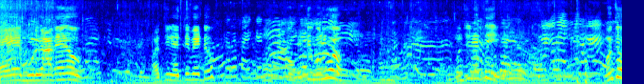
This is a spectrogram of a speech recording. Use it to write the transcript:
ఏ మూడు కాలేదు మంచి ఎత్తి పెట్టు. ఎత్తి మునుగు. ముంచు ఎత్తి ముంచు.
